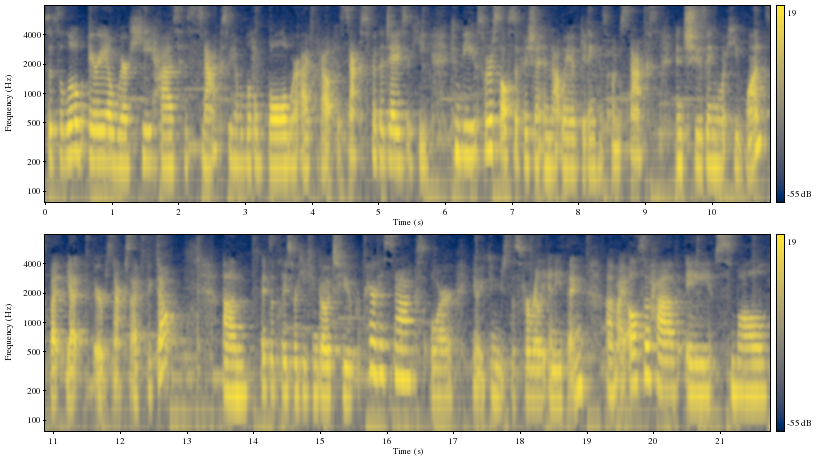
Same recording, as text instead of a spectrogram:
So it's a little area where he has his snacks. We have a little bowl where I put out his snacks for the day so he can be sort of self-sufficient in that way of getting his own snacks and choosing what he wants, but yet they're snacks I've picked out. Um, it's a place where he can go to prepare his snacks or you know you can use this for really anything. Um, I also have a small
